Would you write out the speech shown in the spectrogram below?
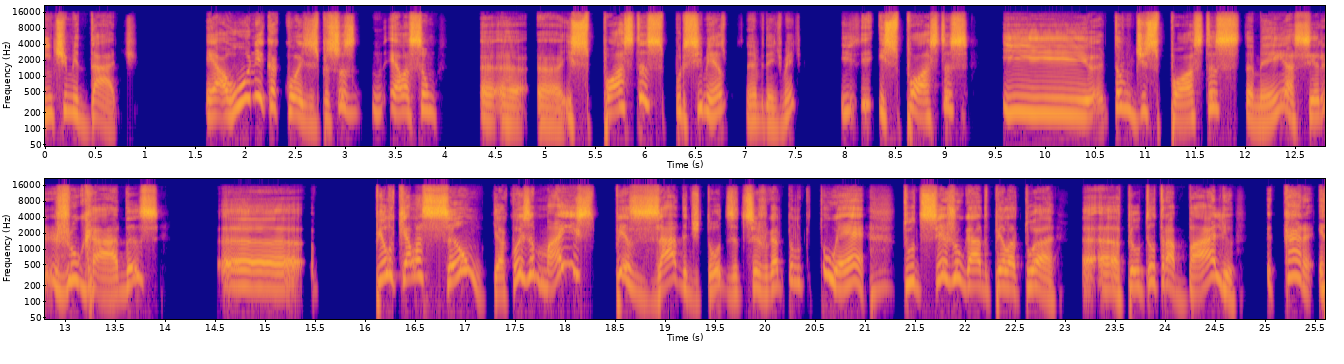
intimidade. É a única coisa. As pessoas elas são uh, uh, uh, expostas por si mesmas, né, evidentemente, e, expostas e estão dispostas também a ser julgadas pelo que elas são, que é a coisa mais pesada de todas é tu ser julgado pelo que tu é, tu ser julgado pela tua uh, pelo teu trabalho, cara, é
